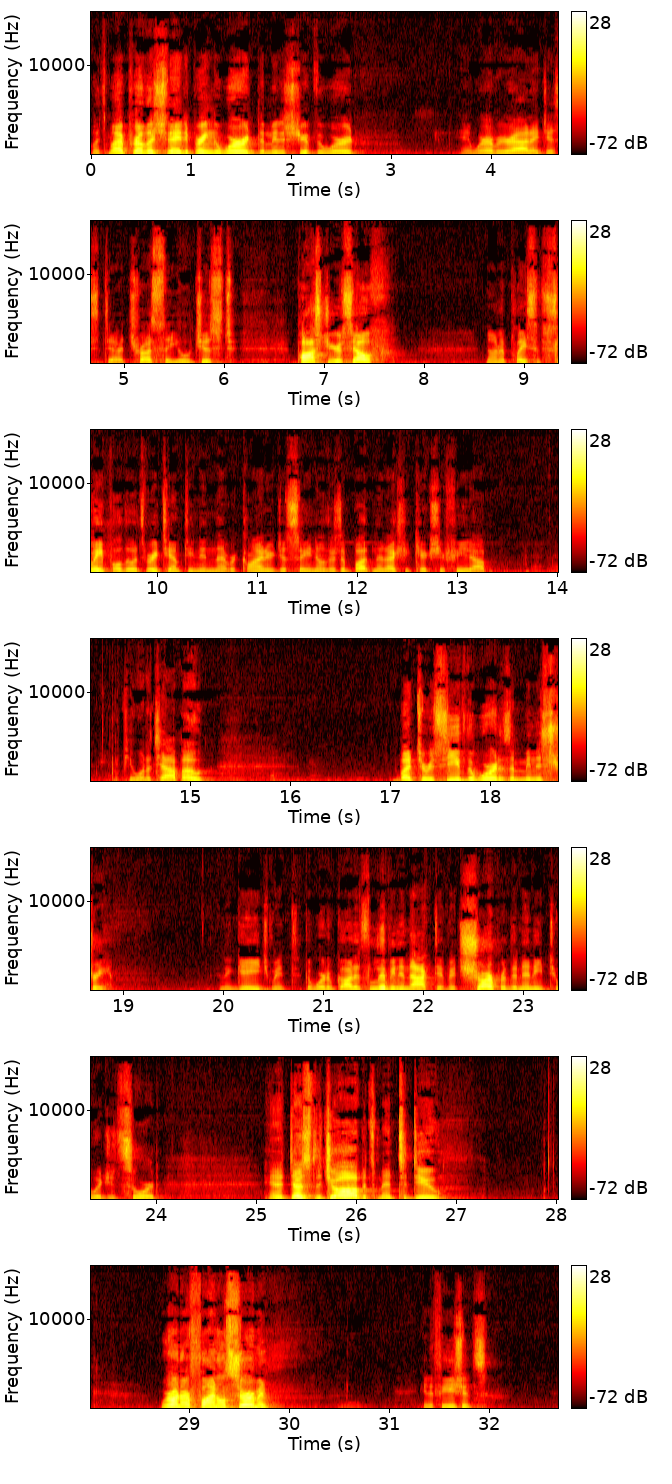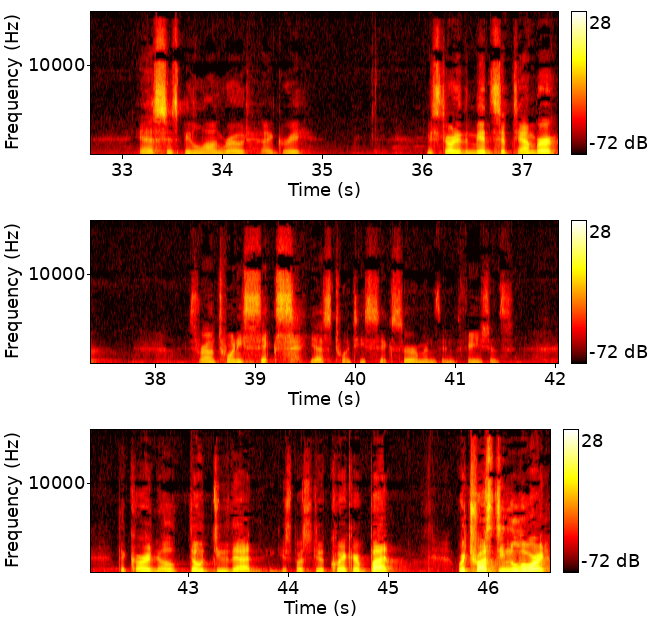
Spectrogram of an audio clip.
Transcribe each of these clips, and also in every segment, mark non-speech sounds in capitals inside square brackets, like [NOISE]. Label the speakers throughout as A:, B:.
A: Well, it's my privilege today to bring the word, the ministry of the word. And wherever you're at, I just uh, trust that you'll just posture yourself, not in a place of sleep, although it's very tempting in that recliner, just so you know there's a button that actually kicks your feet up if you want to tap out. But to receive the word as a ministry, an engagement. The word of God is living and active, it's sharper than any two edged sword, and it does the job it's meant to do. We're on our final sermon in Ephesians. Yes, it's been a long road. I agree. We started in mid September. It's around 26, yes, 26 sermons in Ephesians. The cardinal, don't do that. You're supposed to do it quicker, but we're trusting the Lord.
